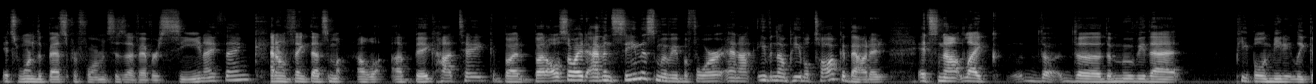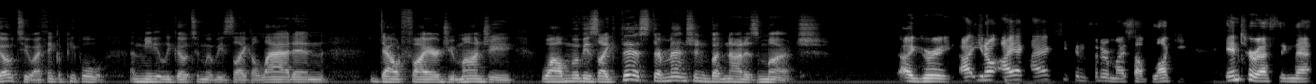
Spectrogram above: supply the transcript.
It's one of the best performances I've ever seen. I think. I don't think that's a, a big hot take, but but also I haven't seen this movie before, and I, even though people talk about it, it's not like the the the movie that people immediately go to. I think people immediately go to movies like Aladdin, Doubtfire, Jumanji, while movies like this they're mentioned but not as much. I agree. I, you know, I I actually consider myself lucky. Interesting that,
